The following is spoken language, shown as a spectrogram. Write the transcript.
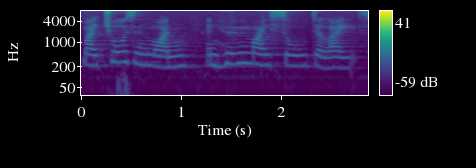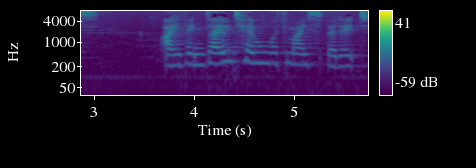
my chosen one, in whom my soul delights. I have endowed him with my spirit,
